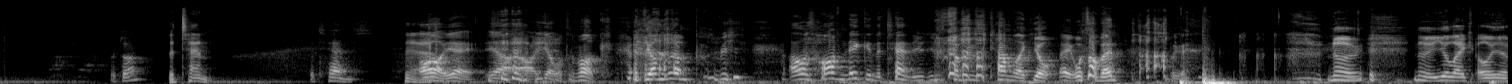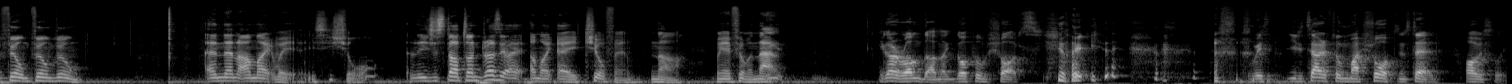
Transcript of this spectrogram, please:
Which one? The tent. The tent. Yeah. Oh yeah, yeah, oh, yeah. What the fuck? I'm gonna put me. I was half naked in the tent. You, you just come with the camera like, yo, hey, what's up, man? No, no, you're like, oh yeah, film, film, film. And then I'm like, wait, is he sure? And then he just starts undressing. I- I'm like, hey, chill, fam. Nah, we ain't filming that. you got it wrong though. I'm like, go film shots. You're like, Wait, you decided to film my shorts instead, obviously.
